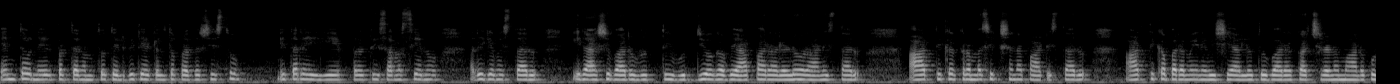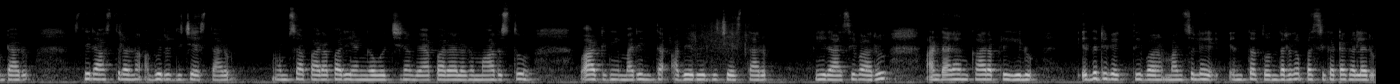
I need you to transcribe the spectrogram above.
ఎంతో నేర్పరితనంతో తెలివితేటలతో ప్రదర్శిస్తూ ఇతర ఏ ప్రతి సమస్యను అధిగమిస్తారు. ఈ రాశి వారు వృత్తి ఉద్యోగ వ్యాపారాలలో రాణిస్తారు. ఆర్థిక క్రమశిక్షణ పాటిస్తారు. ఆర్థికపరమైన విషయాల్లో దుబారా ఖర్చులను మానుకుంటారు. స్థిరాస్తులను అభివృద్ధి చేస్తారు. వంశపారపర్యంగా వచ్చిన వ్యాపారాలను మారుస్తూ వాటిని మరింత అభివృద్ధి చేస్తారు. ఈ రాశివారు అండలంకార ప్రియులు. ఎదుటి వ్యక్తి మనసులో ఎంత తొందరగా పసిగట్టగలరు?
